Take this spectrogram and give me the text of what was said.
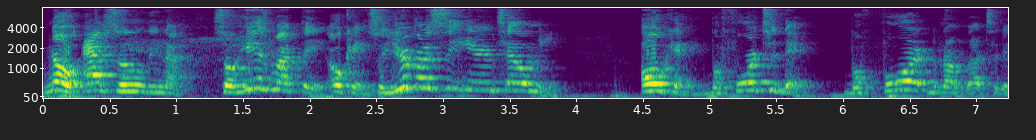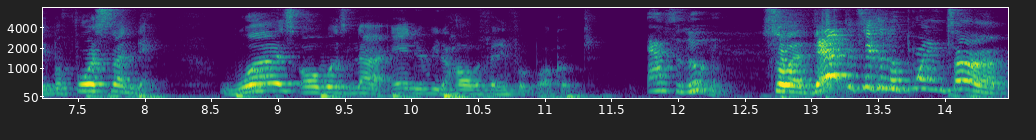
No, absolutely not. So here's my thing. Okay, so you're gonna sit here and tell me, okay, before today, before no, not today, before Sunday, was or was not Andy Reid a Hall of Fame football coach? Absolutely. So at that particular point in time,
